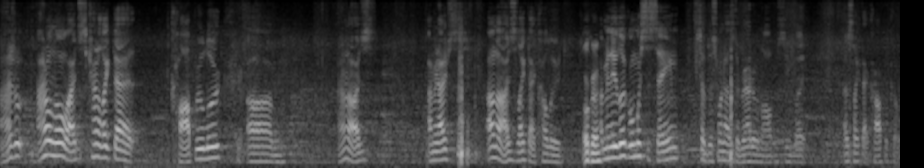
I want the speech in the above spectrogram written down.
I don't. I don't know. I just kind of like that copper look. Um, I don't know. I just. I mean, I just. I don't know. I just like that colored. Okay. I mean, they look almost the same, except this one has the red one, obviously. But I just like that copper color.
